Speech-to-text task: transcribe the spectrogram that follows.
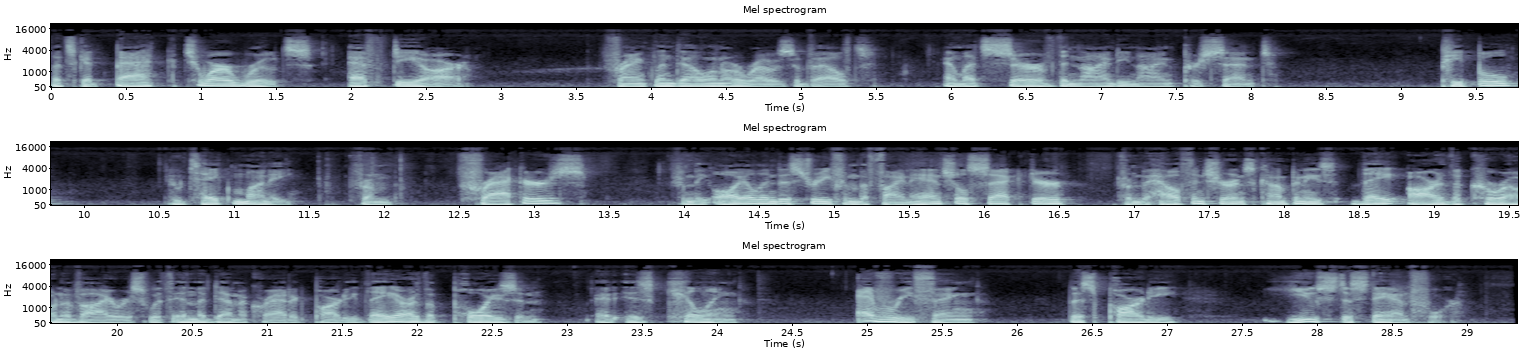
Let's get back to our roots, FDR, Franklin Delano Roosevelt, and let's serve the 99%. People who take money from frackers, from the oil industry, from the financial sector, from the health insurance companies, they are the coronavirus within the Democratic Party. They are the poison that is killing everything this party used to stand for.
